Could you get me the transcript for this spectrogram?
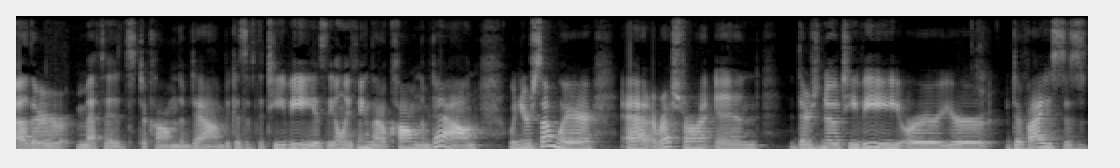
other methods to calm them down. Because if the TV is the only thing that'll calm them down, when you're somewhere at a restaurant and there's no TV or your device is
